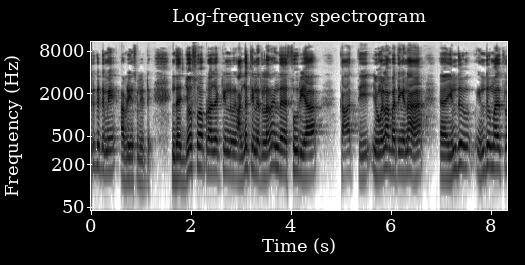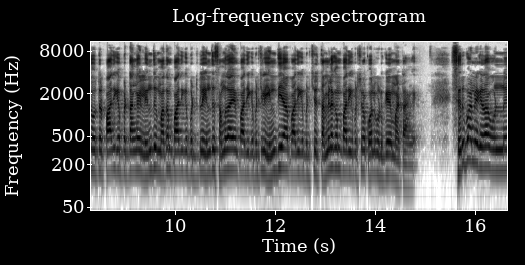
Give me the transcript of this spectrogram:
இருக்கட்டுமே அப்படின்னு சொல்லிட்டு. இந்த ஜோசுவா ப்ராஜெக்டின் அங்கத்தினரில் தான் இந்த சூர்யா கார்த்தி இவங்கெல்லாம் பார்த்தீங்கன்னா இந்து இந்து மதத்தில் ஒருத்தர் பாதிக்கப்பட்டாங்க இல்லை இந்து மதம் பாதிக்கப்பட்டு இந்து சமுதாயம் பாதிக்கப்பட்டுச்சு இல்லை இந்தியா பாதிக்கப்பட்டுச்சு தமிழகம் பாதிக்கப்பட்டுச்சுன்னா குரல் கொடுக்கவே மாட்டாங்க. சிறுபான்மைக்கு ஏதாவது ஒன்று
